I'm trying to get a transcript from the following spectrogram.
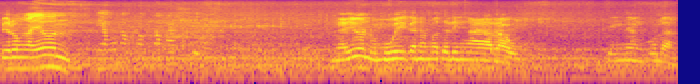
Pero ngayon, ngayon umuwi ka ng madaling araw. Tingnan ko lang.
